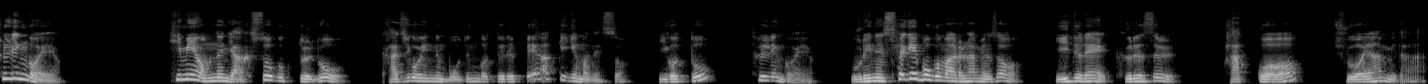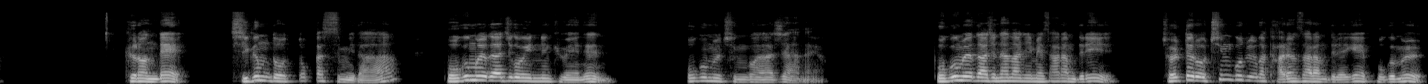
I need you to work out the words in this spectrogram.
틀린 거예요. 힘이 없는 약소국들도 가지고 있는 모든 것들을 빼앗기기만 했어. 이것도 틀린 거예요. 우리는 세계보고말을 하면서 이들의 그릇을 바꿔 주어야 합니다. 그런데 지금도 똑같습니다. 복음을 가지고 있는 교회는 복음을 증거하지 않아요. 복음을 가진 하나님의 사람들이 절대로 친구들과 다른 사람들에게 복음을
